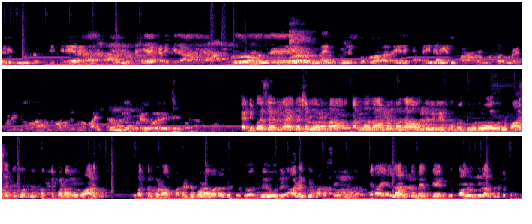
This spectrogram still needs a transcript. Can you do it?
ரிலீஸ் பண்றதுக்கு திரையரங்கெல்லாம் வந்து சரியா கிடைக்குதா. பொதுவாக வந்து பொதுவாகவே இருக்கு. பெரிய நடிகர்கள் படங்கள் மற்றவர்களுடைய படைகள்லாம் வந்து வரதுக்கான வாய்ப்பு வந்து குறைவாக இருக்கு. கண்டிப்பாக சார் நான் என்ன சொல்ல வரேன்னா நம்ம தான் நம்ம தான் வந்து ரிலீஸ் பண்ணுவது ஒரு ஒரு மாதத்துக்கு வந்து பத்து படம் ஒரு வாரத்துக்கு பத்து படம் பன்னெண்டு படம் வர்றதுன்றது வந்து ஒரு ஆரோக்கியமான செயல் இல்லை. ஏன்னா எல்லாருக்குமே தேட்டர் தகுந்துலாம் கொடுக்கப்படும்.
